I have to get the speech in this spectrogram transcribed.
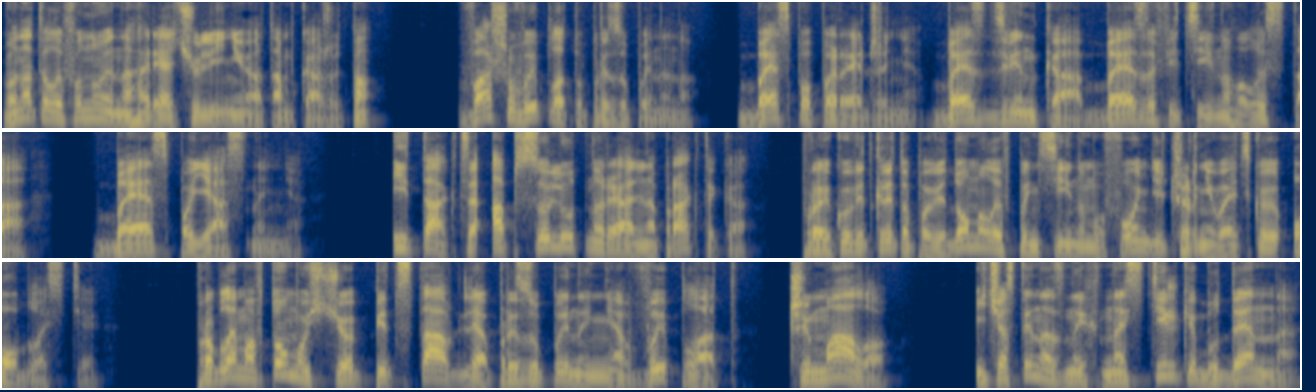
Вона телефонує на гарячу лінію, а там кажуть: «Та, вашу виплату призупинено без попередження, без дзвінка, без офіційного листа, без пояснення. І так, це абсолютно реальна практика, про яку відкрито повідомили в пенсійному фонді Чернівецької області. Проблема в тому, що підстав для призупинення виплат чимало, і частина з них настільки буденна,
